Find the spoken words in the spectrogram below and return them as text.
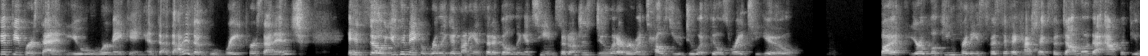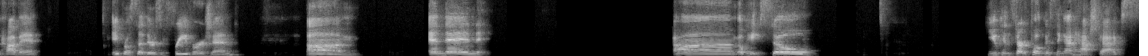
50% you were making. And th- that is a great percentage. And so you can make really good money instead of building a team. So don't just do what everyone tells you, do what feels right to you. But you're looking for these specific hashtags. So download that app if you haven't. April said there's a free version. Um, and then, um, okay, so you can start focusing on hashtags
